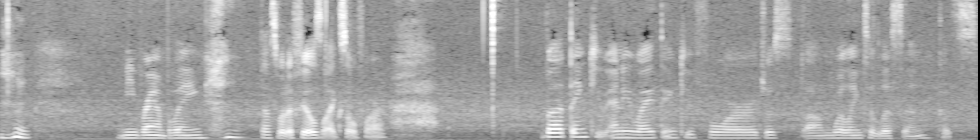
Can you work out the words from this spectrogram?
me rambling. That's what it feels like so far. But thank you anyway. Thank you for just um, willing to listen because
